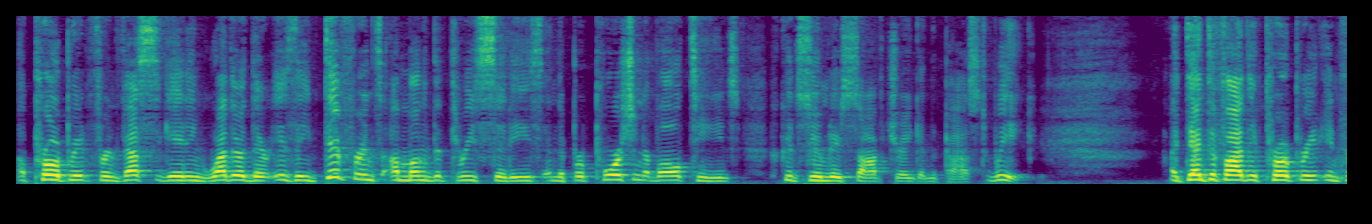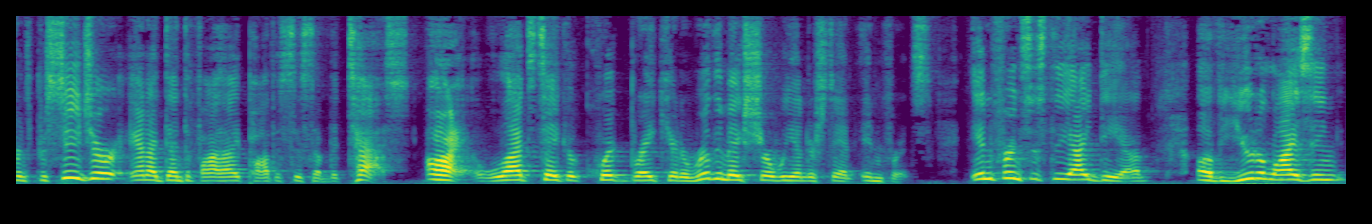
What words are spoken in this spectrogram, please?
appropriate for investigating whether there is a difference among the three cities and the proportion of all teens who consumed a soft drink in the past week. Identify the appropriate inference procedure and identify the hypothesis of the test. All right, let's take a quick break here to really make sure we understand inference. Inference is the idea of utilizing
